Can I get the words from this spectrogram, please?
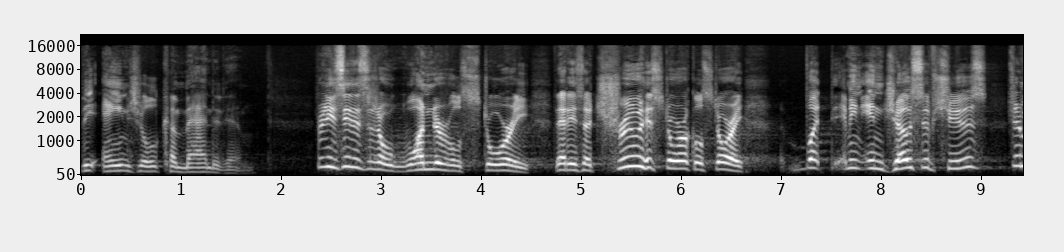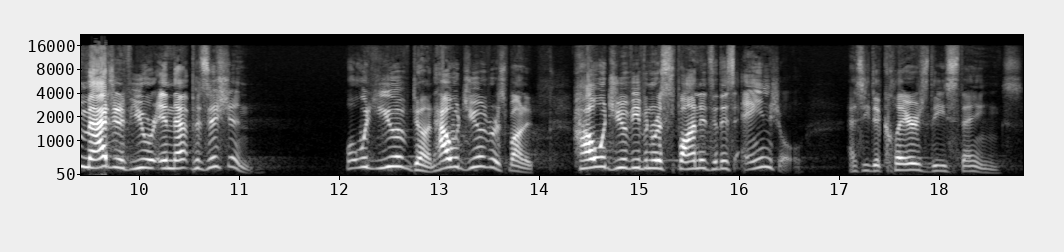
the angel commanded him. Friend, you see, this is a wonderful story that is a true historical story. But, I mean, in Joseph's shoes, just imagine if you were in that position. What would you have done? How would you have responded? How would you have even responded to this angel as he declares these things?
